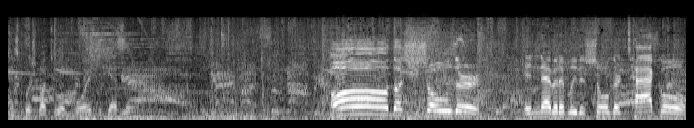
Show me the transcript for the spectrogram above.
Nice push block to avoid the guessing. Oh, the shoulder. Inevitably, the shoulder tackle.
